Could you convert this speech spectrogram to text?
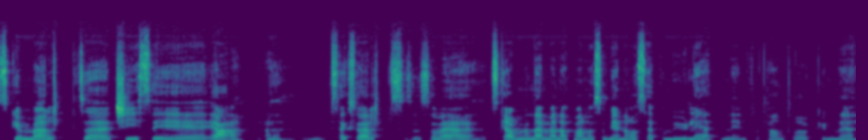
skummelt, uh, cheesy, ja, uh, seksuelt som er skremmende, men at man også begynner å se på muligheten innenfor tantra og kunne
